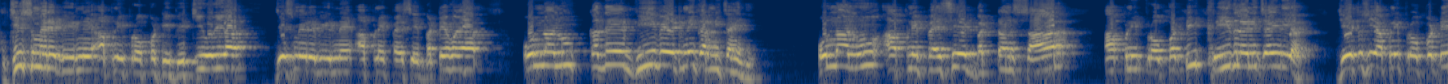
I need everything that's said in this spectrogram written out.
ਜਿਸ ਮੇਰੇ ਵੀਰ ਨੇ ਆਪਣੀ ਪ੍ਰਾਪਰਟੀ ਵੇਚੀ ਹੋਈ ਆ, ਜਿਸ ਮੇਰੇ ਵੀਰ ਨੇ ਆਪਣੇ ਪੈਸੇ ਵੱਟੇ ਹੋਇਆ ਉਹਨਾਂ ਨੂੰ ਕਦੇ ਵੀ ਵੇਟ ਨਹੀਂ ਕਰਨੀ ਚਾਹੀਦੀ। ਉਹਨਾਂ ਨੂੰ ਆਪਣੇ ਪੈਸੇ ਵੱਟਣ ਸਾਰ ਆਪਣੀ ਪ੍ਰਾਪਰਟੀ ਖਰੀਦ ਲੈਣੀ ਚਾਹੀਦੀ ਆ। ਜੇ ਤੁਸੀਂ ਆਪਣੀ ਪ੍ਰਾਪਰਟੀ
